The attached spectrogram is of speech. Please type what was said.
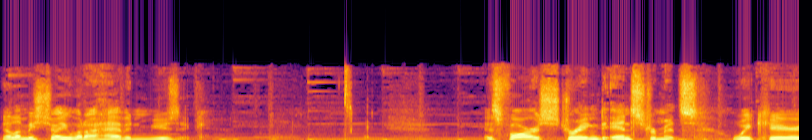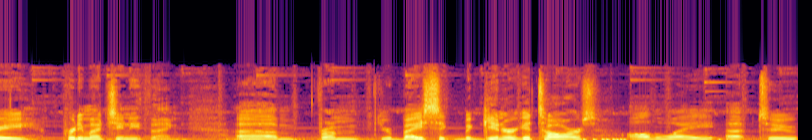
Now, let me show you what I have in music. As far as stringed instruments, we carry pretty much anything um, from your basic beginner guitars all the way up to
